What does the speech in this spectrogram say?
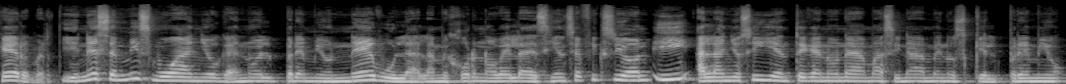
Herbert y en ese mismo año ganó el premio Nebula la mejor novela de ciencia ficción y al año siguiente ganó nada más y nada menos que el premio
